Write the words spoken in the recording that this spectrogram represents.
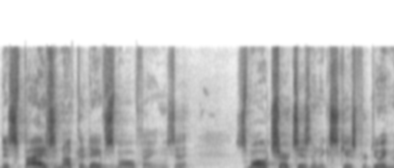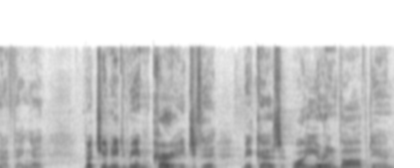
Despise not the day of small things. Eh? Small church isn't an excuse for doing nothing, eh? but you need to be encouraged eh? because what you're involved in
